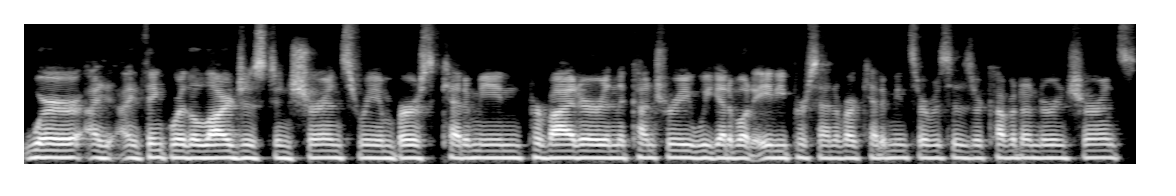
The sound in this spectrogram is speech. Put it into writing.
we're, I, I, think we're the largest insurance reimbursed ketamine provider in the country. We get about 80% of our ketamine services are covered under insurance.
